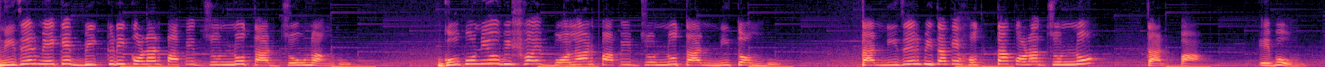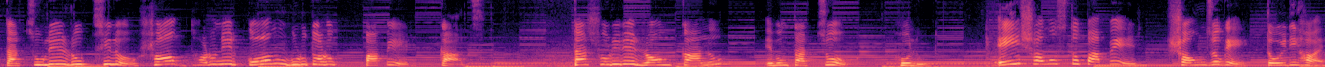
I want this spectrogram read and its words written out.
নিজের মেয়েকে বিক্রি করার পাপের জন্য তার যৌনাঙ্গ। গোপনীয় বিষয় বলার পাপের জন্য তার নিতম্ব। তার নিজের পিতাকে হত্যা করার জন্য তার পাপ এবং তার চুলের রূপ ছিল সব ধরনের কম গুরুতর পাপের কাজ। তার শরীরের রং কালো এবং তার চোখ হলুদ। এই সমস্ত পাপের সংযোগে তৈরি হয়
